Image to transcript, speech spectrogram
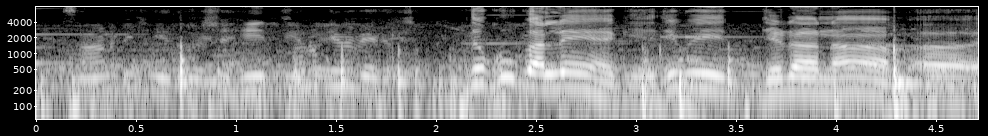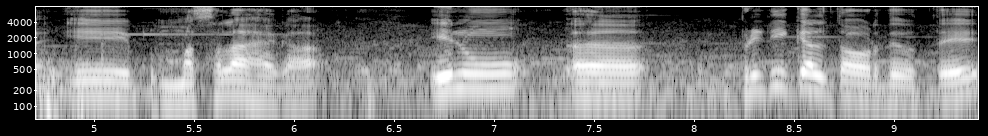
ਕਿਸਾਨ ਵੀ ਸ਼ਹੀਦ ਹੋਏ ਸ਼ਹੀਦ ਵੀ ਕਿਵੇਂ ਵੇਖਦੇ ਦੇਖੋ ਗੱਲ ਇਹ ਹੈਗੀ ਹੈ ਜੀ ਵੀ ਜਿਹੜਾ ਨਾ ਇਹ ਮਸਲਾ ਹੈਗਾ ਇਹਨੂੰ ਪੋਲੀਟੀਕਲ ਤੌਰ ਦੇ ਉੱਤੇ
